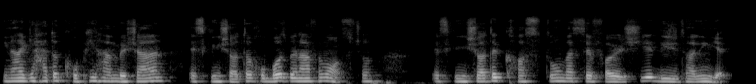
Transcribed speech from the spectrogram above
اینا اگه حتی کپی هم بشن اسکرین شات ها خب باز به نفع ماست چون اسکرین شات custom و سفارشی دیجیتالینگه.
